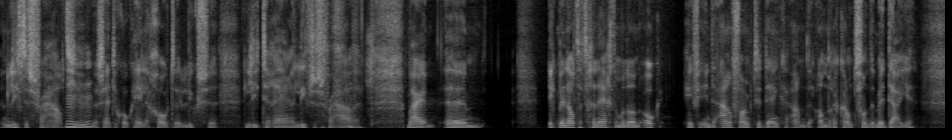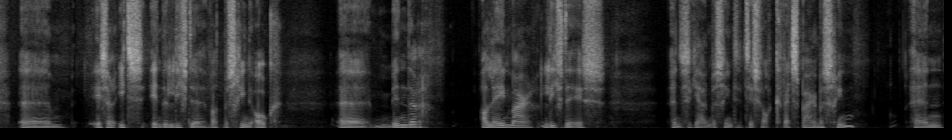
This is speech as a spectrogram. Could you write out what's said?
een liefdesverhaaltje. Mhm. Er zijn natuurlijk ook hele grote, luxe, literaire liefdesverhalen. maar ehm, ik ben altijd geneigd om dan ook even in de aanvang te denken aan de andere kant van de medaille. Ehm, is er iets in de liefde wat misschien ook uh, minder alleen maar liefde is? En dus, ja, misschien, het is wel kwetsbaar misschien. En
